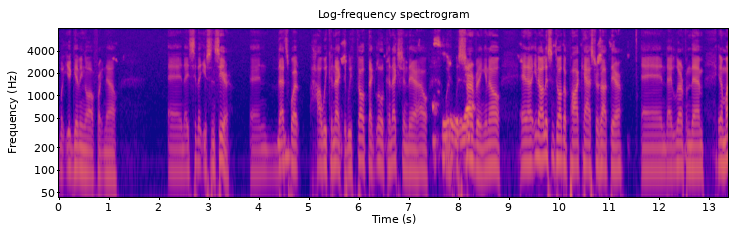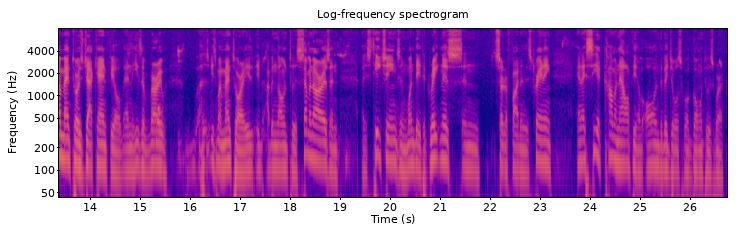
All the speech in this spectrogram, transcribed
what you're giving off right now, and I see that you're sincere, and that's Mm-hmm. what how we connected. We felt that little connection there. How Absolutely, with yeah. serving, you know, and uh, you know, I listen to other podcasters out there, and I learn from them. You know, my mentor is Jack Canfield, and he's a very he's my mentor. He, he- I've been going to his seminars and his teachings, and one day to greatness, and certified in his training. And I see a commonality of all individuals who are going to his work.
